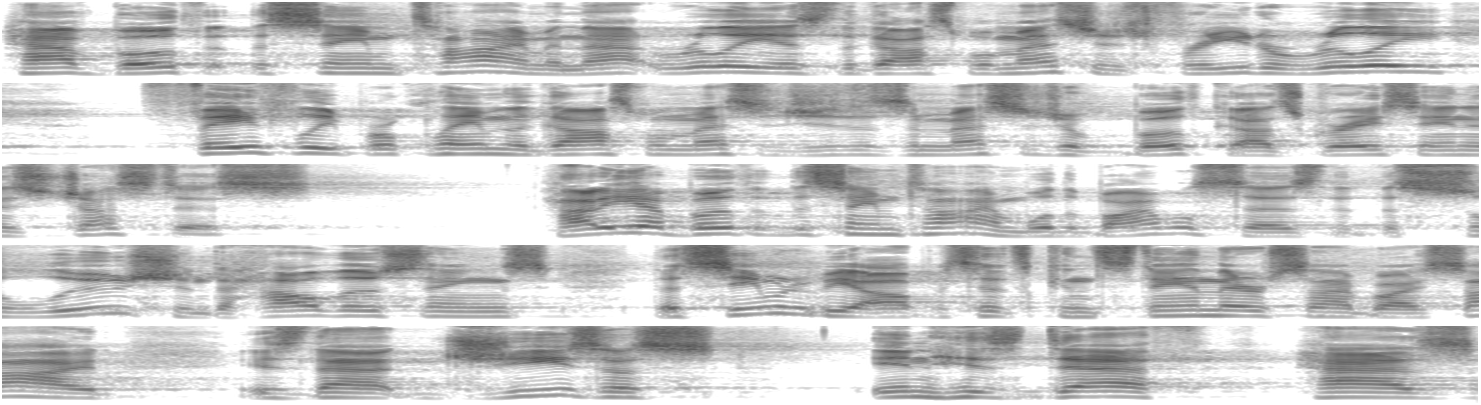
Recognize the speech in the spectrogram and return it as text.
have both at the same time? And that really is the gospel message. For you to really faithfully proclaim the gospel message, it is a message of both God's grace and his justice. How do you have both at the same time? Well, the Bible says that the solution to how those things that seem to be opposites can stand there side by side is that Jesus, in his death, has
